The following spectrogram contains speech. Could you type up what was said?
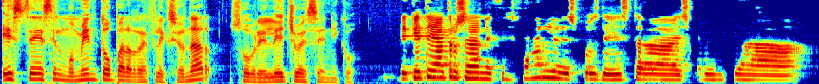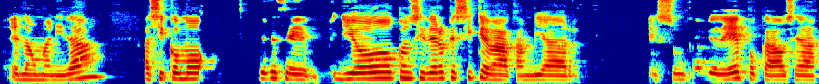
este es el momento para reflexionar sobre el hecho escénico. ¿De qué teatro será necesario después de esta experiencia en la humanidad? Así como, yo sé, yo considero que sí que va a cambiar, es un cambio de época, o sea,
